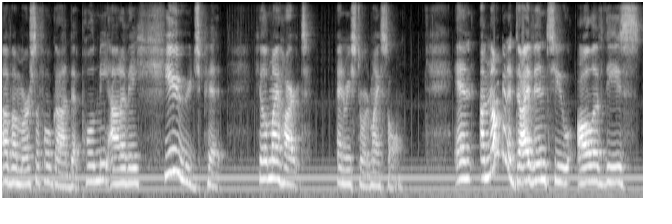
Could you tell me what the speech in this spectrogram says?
of a merciful God that pulled me out of a huge pit, healed my heart, and restored my soul. And I'm not going to dive into all of these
